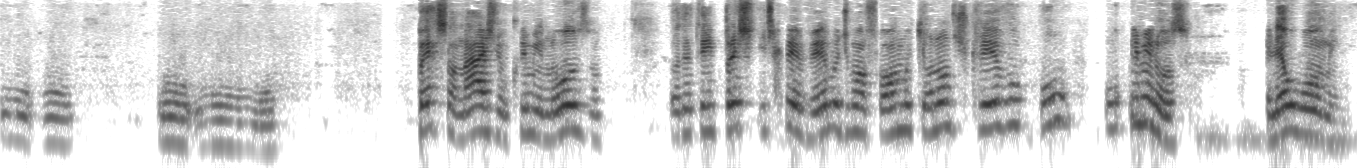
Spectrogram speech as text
o, o, o personagem, o criminoso, eu tentei escrevê-lo de uma forma que eu não descrevo o, o criminoso. Ele é o homem,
